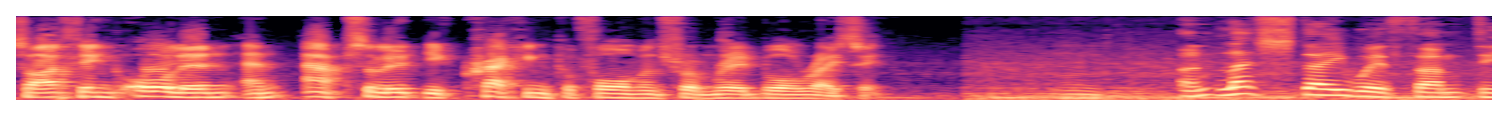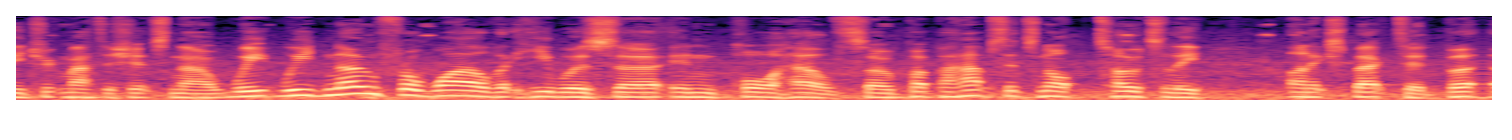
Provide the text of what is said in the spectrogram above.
So I think all in, an absolutely cracking performance from Red Bull Racing. Mm. And let's stay with um, Dietrich Mateschitz now. We, we'd known for a while that he was uh, in poor health, so but perhaps it's not totally unexpected. But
